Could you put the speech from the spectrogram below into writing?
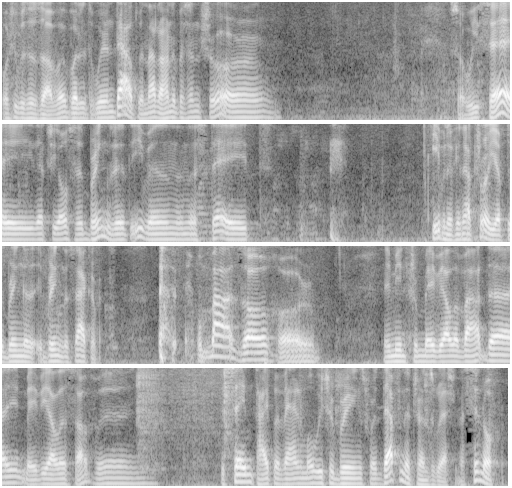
or she was a Zava, but it, we're in doubt, we're not 100% sure. So we say that she also brings it even in a state, even if you're not sure, you have to bring a, bring the sacrifice. The same type of animal which he brings for a definite transgression, a sin offering.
